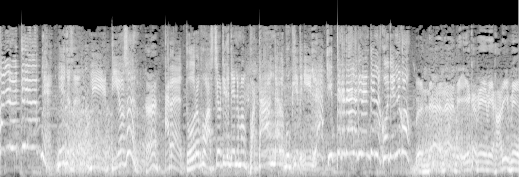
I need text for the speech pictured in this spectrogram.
කන්නවත් වෙලාවක් නෑ. නේද සර්? මේ ටියෝ සර් අර තෝරපු අස්සයෝ ටික දෙන්න මම පටාන් ගාලා බුකියට ගිහිල්ලා චිත් එක දාලා ගෙනත් දෙන්නකෝ දෙන්නකෝ. නෑ නෑ මේ ඒක මේ මේ හරි මේ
